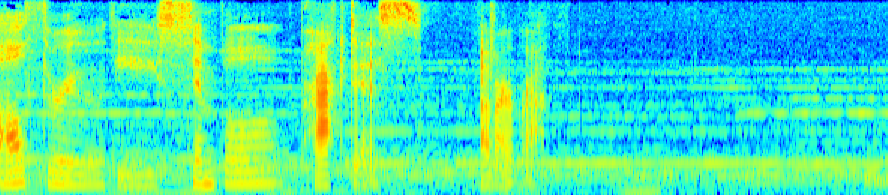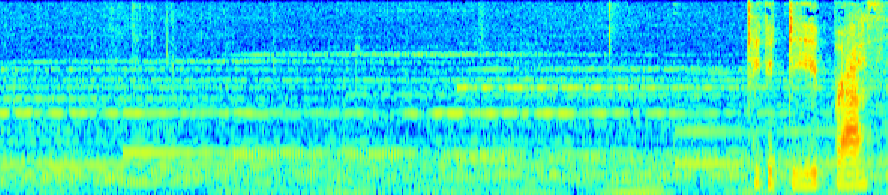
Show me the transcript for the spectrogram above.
all through the simple practice of our breath. Take a deep breath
